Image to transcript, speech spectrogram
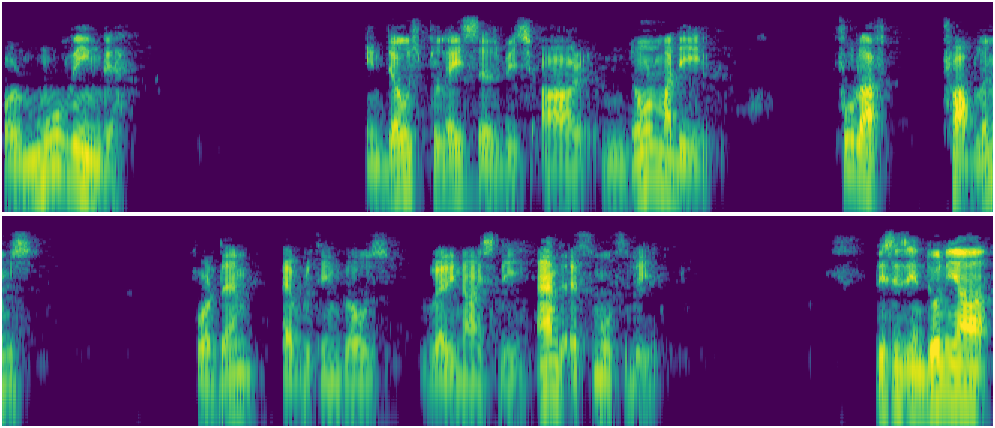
or moving in those places which are normally full of problems, for them everything goes very nicely and smoothly. This is in dunya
